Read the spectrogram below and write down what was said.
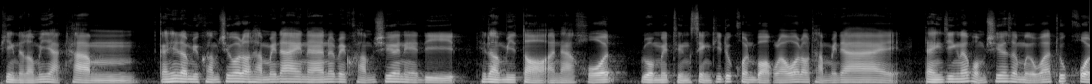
เพียงแต่เราไม่อยากทำการที่เรามีความเชื่อว่าเราทำไม่ได้นั้นนั่นเป็นความเชื่อในอดีต ที่เรามีต่ออนาคต รวมไปถึงสิ่งที่ทุกคนบอกเราว่าเราทำไม่ได้ แต่จริงๆแล้วผมเชื่อเสมอว่าทุกคน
